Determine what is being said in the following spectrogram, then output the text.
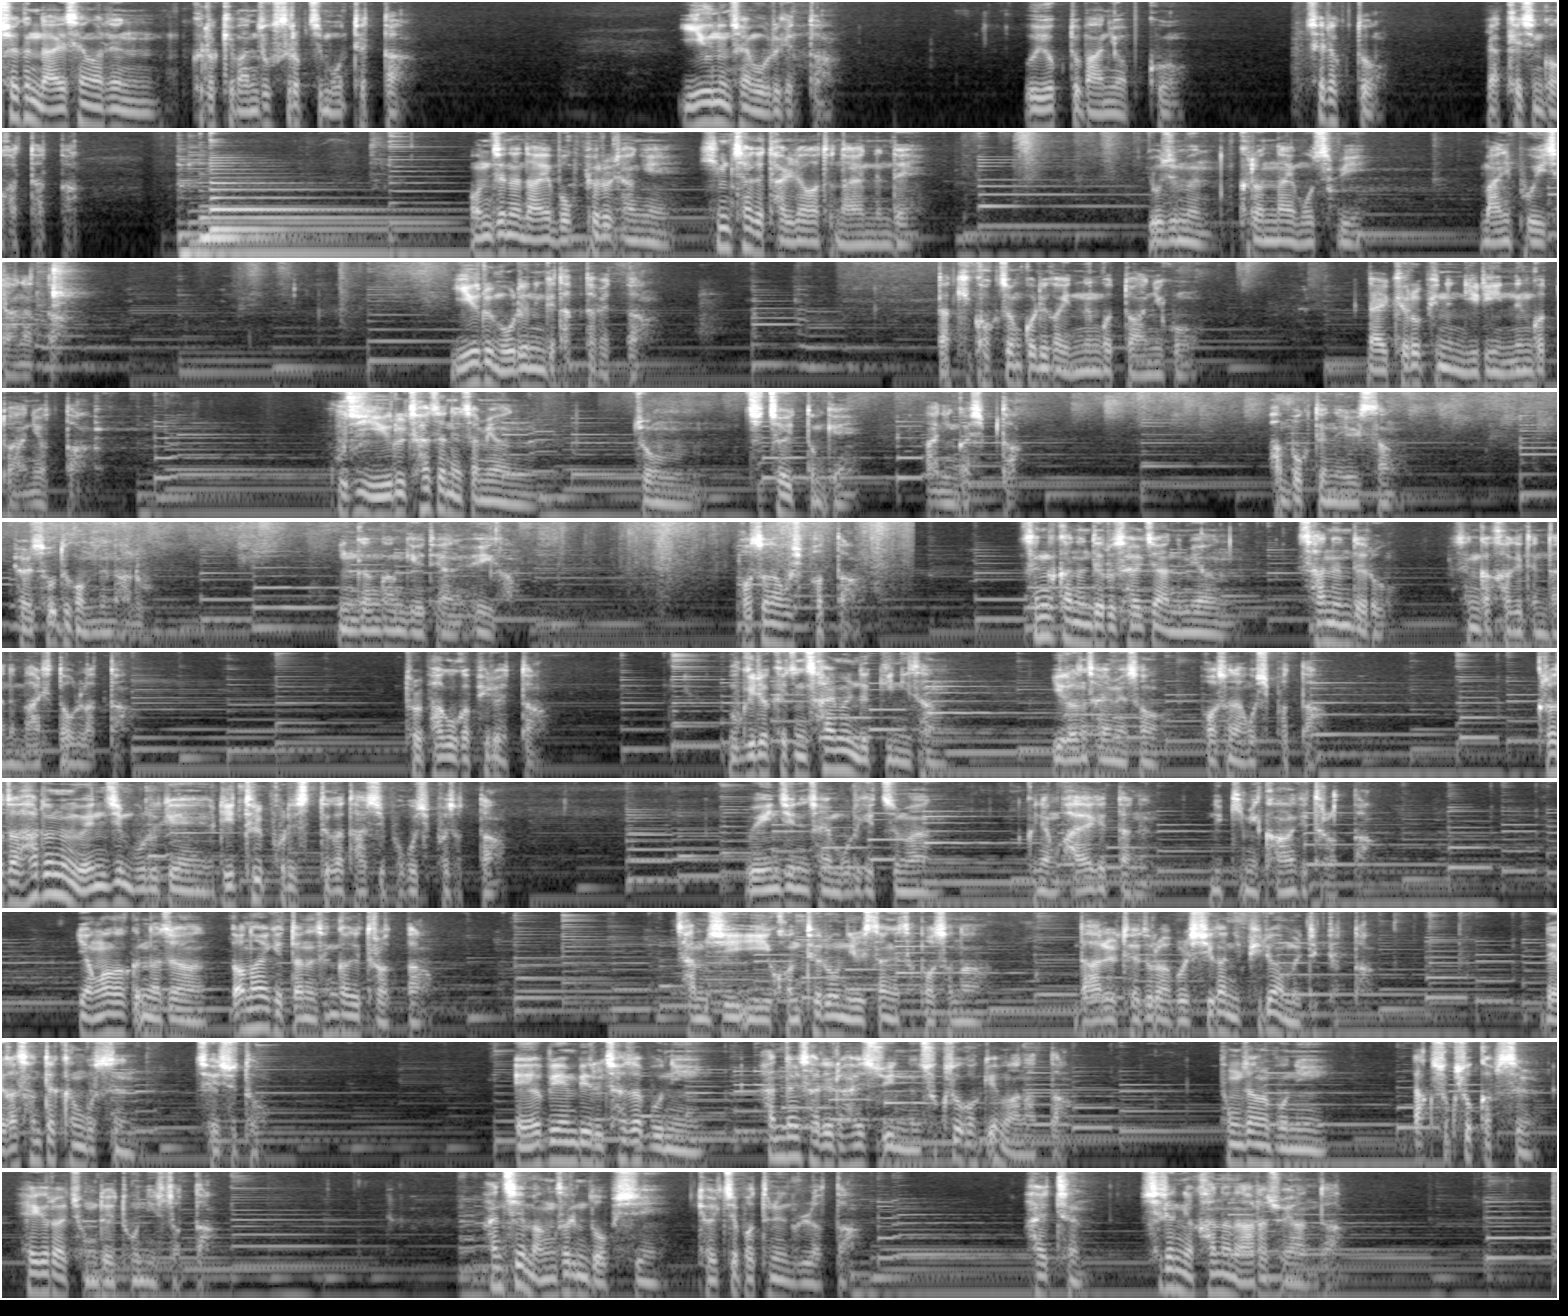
최근 나의 생활은 그렇게 만족스럽지 못했다. 이유는 잘 모르겠다. 의욕도 많이 없고 체력도 약해진 것 같았다. 언제나 나의 목표를 향해 힘차게 달려가던 나였는데 요즘은 그런 나의 모습이 많이 보이지 않았다. 이유를 모르는 게 답답했다. 딱히 걱정거리가 있는 것도 아니고 날 괴롭히는 일이 있는 것도 아니었다. 굳이 이유를 찾아내자면 좀 지쳐있던 게 아닌가 싶다. 반복되는 일상, 별 소득 없는 하루, 인간관계에 대한 회의감. 벗어나고 싶었다. 생각하는 대로 살지 않으면 사는 대로 생각하게 된다는 말이 떠올랐다. 돌파구가 필요했다. 무기력해진 삶을 느낀 이상 이런 삶에서 벗어나고 싶었다. 그러다 하루는 왠지 모르게 Little Forest가 다시 보고 싶어졌다. 왜인지는 잘 모르겠지만 그냥 봐야겠다는 느낌이 강하게 들었다. 영화가 끝나자 떠나야겠다는 생각이 들었다. 잠시 이 권태로운 일상에서 벗어나 나를 되돌아볼 시간이 필요함을 느꼈다. 내가 선택한 곳은 제주도. 에어비앤비를 찾아보니 한 달 살이를 할 수 있는 숙소가 꽤 많았다. 통장을 보니 딱 숙소 값을 해결할 정도의 돈이 있었다. 한치의 망설임도 없이 결제 버튼을 눌렀다. 하여튼 실행력 하나는 알아줘야 한다.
